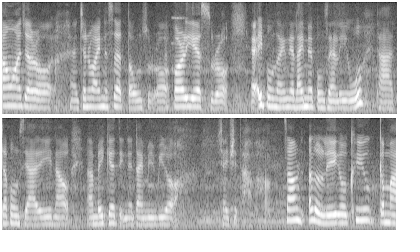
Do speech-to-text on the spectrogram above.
ောင်းကကြတော့ဇန်နဝါရီ23ဆိုတော့ Korea ဆိုတော့အဲအဲ့ပုံစံလေးနဲ့ live မဲ့ပုံစံလေးကိုဒါဓာတ်ပုံဆရာတွေနောက် make up တွေနဲ့တိုင်ပင်ပြီးတော့ ရိုက်ဖြစ်တာပါဟုတ်။ကျောင်းအဲ့လိုလေးဟိုခယူကမာ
